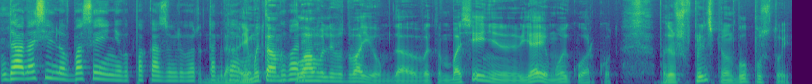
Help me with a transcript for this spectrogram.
Да, насильно в бассейне вы показывали вы тогда. Да, и вот мы там говорили. плавали вдвоем, да, в этом бассейне, я и мой QR-код. Потому что, в принципе, он был пустой.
